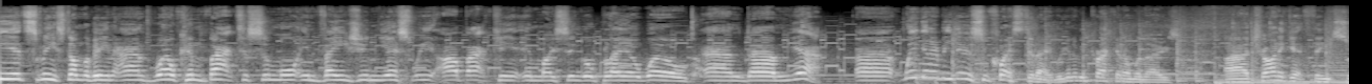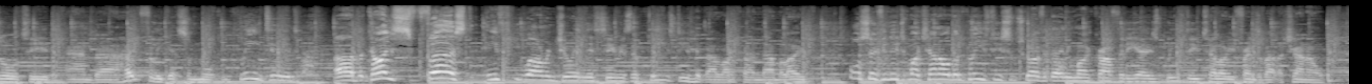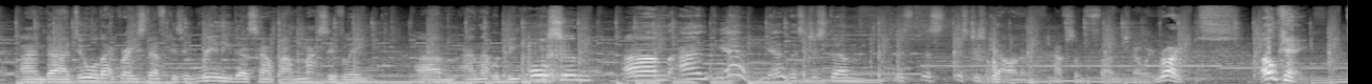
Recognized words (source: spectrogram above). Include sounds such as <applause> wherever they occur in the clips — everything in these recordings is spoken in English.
Hey, it's me, Stomp the Bean, and welcome back to some more Invasion. Yes, we are back here in my single-player world, and um, yeah, uh, we're going to be doing some quests today. We're going to be cracking on with those, uh, trying to get things sorted, and uh, hopefully get some more completed. Uh, but guys, first, if you are enjoying this series, then please do hit that like button down below. Also, if you're new to my channel, then please do subscribe for daily Minecraft videos. Please do tell all your friends about the channel and uh, do all that great stuff because it really does help out massively. Um, and that would be awesome. Um, and yeah yeah let's just um, let's, let's, let's just get on and have some fun shall we? Right. Okay.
